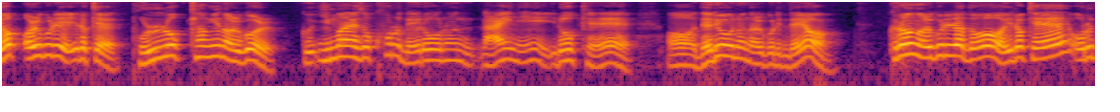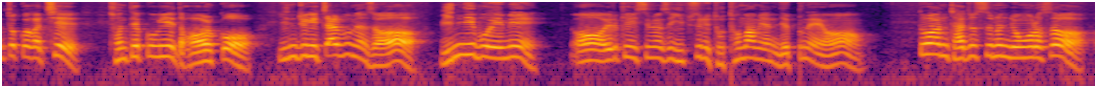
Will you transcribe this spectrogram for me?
옆 얼굴이 이렇게 볼록형인 얼굴 그 이마에서 코로 내려오는 라인이 이렇게 어 내려오는 얼굴인데요. 그런 얼굴이라도 이렇게 오른쪽과 같이 전태궁이 넓고 인중이 짧으면서 윗니 보임이 어 이렇게 있으면서 입술이 도톰하면 예쁘네요 또한 자주 쓰는 용어로서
